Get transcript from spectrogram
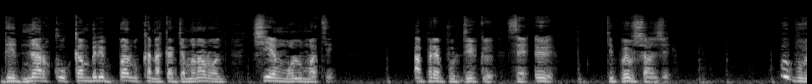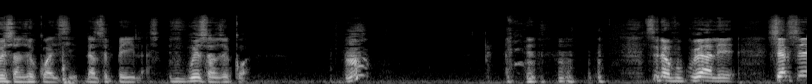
des narcos, cambrer balou kanaka jamanaron, tient matin. Après pour dire que c'est eux qui peuvent changer. Vous pouvez changer quoi ici, dans ce pays-là? Vous pouvez changer quoi? Hein? Sinon, vous pouvez aller chercher,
